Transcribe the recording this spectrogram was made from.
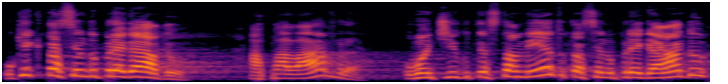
o que está sendo pregado? A palavra. O Antigo Testamento está sendo pregado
